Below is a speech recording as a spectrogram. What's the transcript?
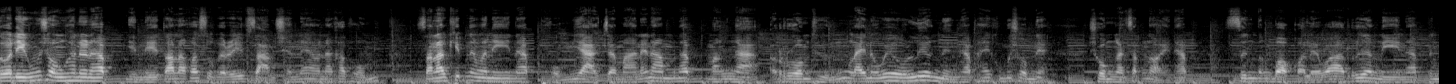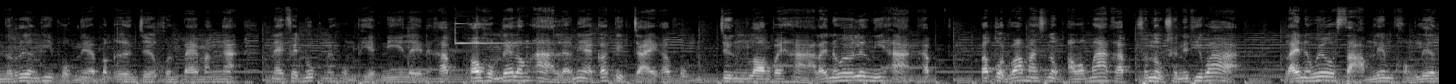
สวัสดีคุณผู้ชมทุกท่านด้วยนะครับ ยินดีต้อนรับเข้าสู่ v e r y 3 Channel นะครับผมสำหรับคลิปในวันนี้นะครับ ผมอยากจะมาแนะนำนะครับมังงะรวมถึงไลโนเวลเรื่องหนึ่งครับ ให้คุณผู้ชมเนี่ยชมกันสักหน่อยนะครับ ซึ่งต้องบอกก่อนเลยว่าเรื่องนี้นะครับเป็นเรื่องที่ผมเนี่ยบังเอิญเจอคนแปลมังงะใน Facebook นะผมเพจนี้เลยนะครับพอผมได้ลองอ่านแล้วเนี่ยก็ติดใจครับผมจึงลองไปหาไลโนเวลเรื่องนี้อ่านครับปรากฏว่ามันสนุกเอามากๆครับสนุกชนิดที่ว่าไลท์นเวล3เล่มของเรื่อง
